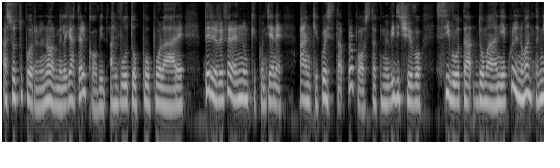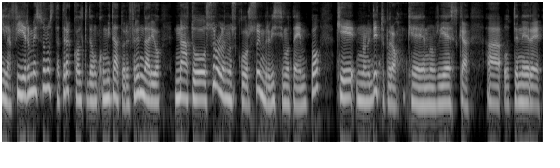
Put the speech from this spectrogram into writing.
a sottoporre le norme legate al Covid al voto popolare per il referendum che contiene anche questa proposta, come vi dicevo, si vota domani. E quelle 90.000 firme sono state raccolte da un comitato referendario nato solo l'anno scorso, in brevissimo tempo, che non è detto però che non riesca a ottenere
